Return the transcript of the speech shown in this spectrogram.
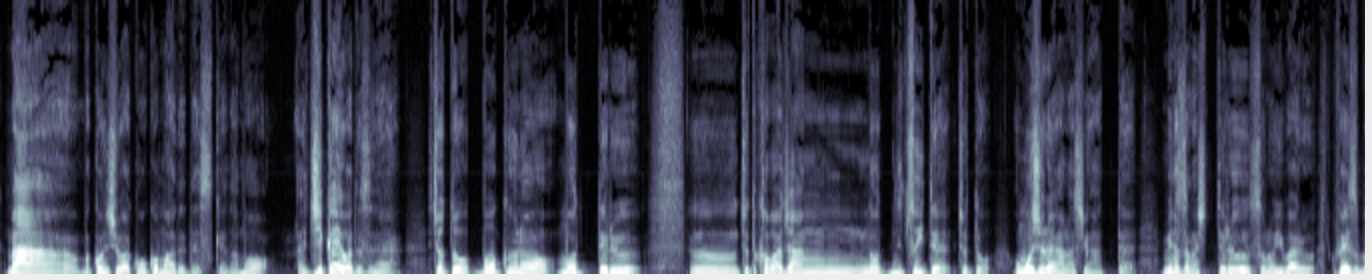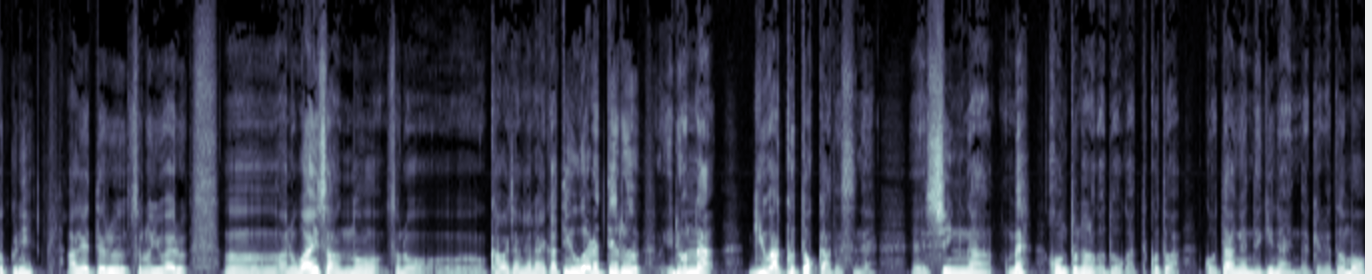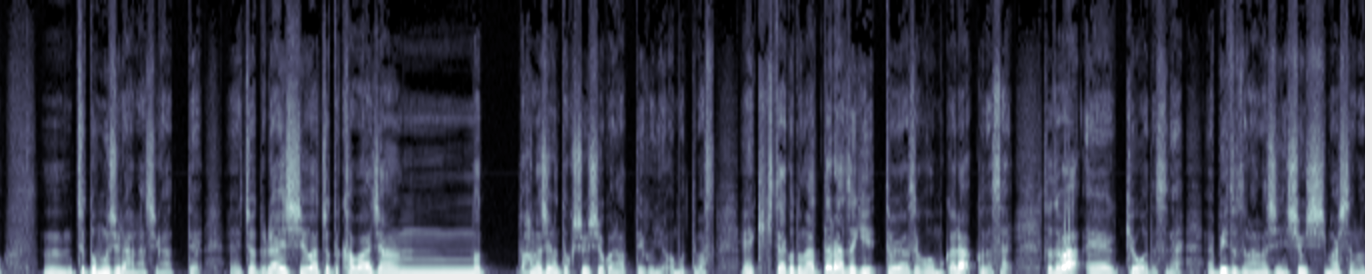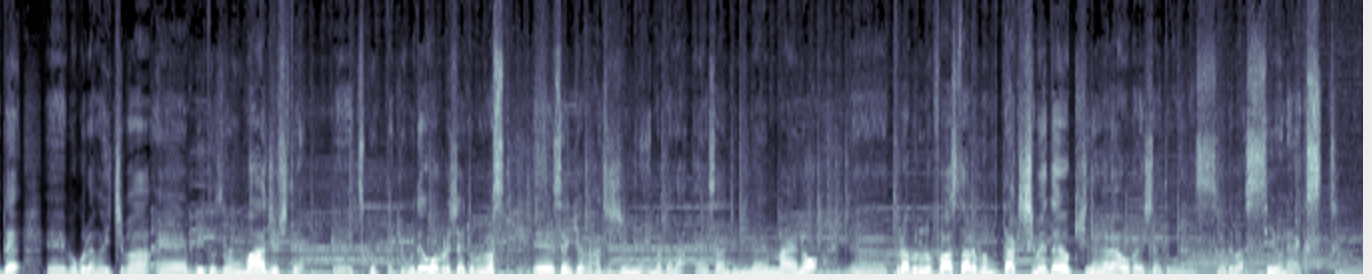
まあ、今週はここまでですけども、次回はですね、ちょっと僕の持ってる、うん、ちょっと革ジャンのについて、ちょっと面白い話があって、皆さんが知ってる、そのいわゆる Facebook に上げてる、そのいわゆる、うん、あの Y さんのその革ジャンじゃないかって言われてるいろんな疑惑とかですね、え心眼、ね、本当なのかどうかってことはこう断言できないんだけれども、うん、ちょっと面白い話があって、えちょっと来週はちょっと革ジャンの話の特集しようかなっていうふうに思ってます。えー、聞きたいことがあったらぜひ問い合わせフォームからください。それでは、えー、今日はですね、ビートズの話に終始しましたので、えー、僕らが一番、えビートズをオマージュして、え作った曲でお別れしたいと思います。え1982年、今から、え32年前の、えトラブルのファーストアルバム抱きしめたいを聴きながらお別れしたいと思います。それでは、See you next!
